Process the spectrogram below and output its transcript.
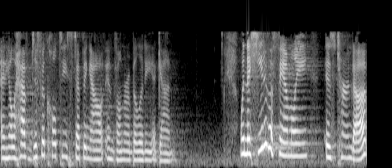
and he'll have difficulty stepping out in vulnerability again. When the heat of a family is turned up,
